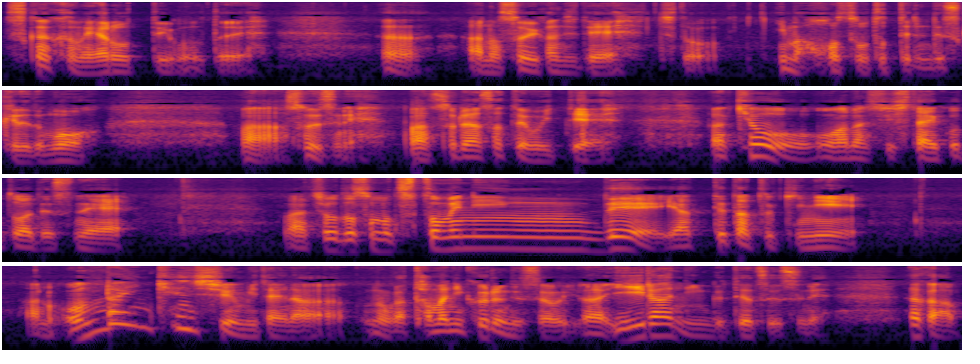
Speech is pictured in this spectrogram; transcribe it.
少なくともやろうっていうことで、うん、あのそういう感じでちょっと今放送を撮ってるんですけれどもまあそうですね。まあそれはさておいて、まあ、今日お話ししたいことはですね、まあ、ちょうどその勤め人でやってた時にあのオンライン研修みたいなのがたまに来るんですよ。e ラーニングってやつですね。なんか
